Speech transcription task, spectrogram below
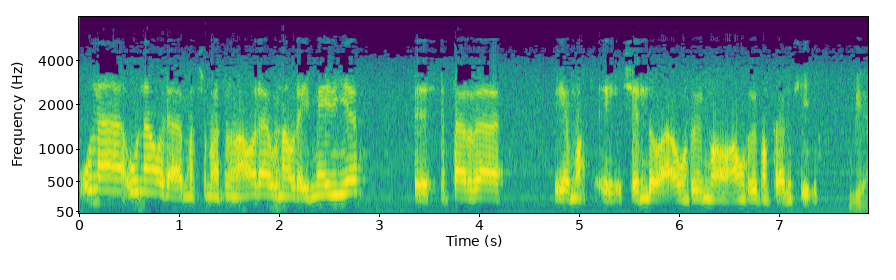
una, una hora, más o menos una hora, una hora y media, eh, se tarda, digamos, eh, yendo a un ritmo a un ritmo tranquilo. Bien.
